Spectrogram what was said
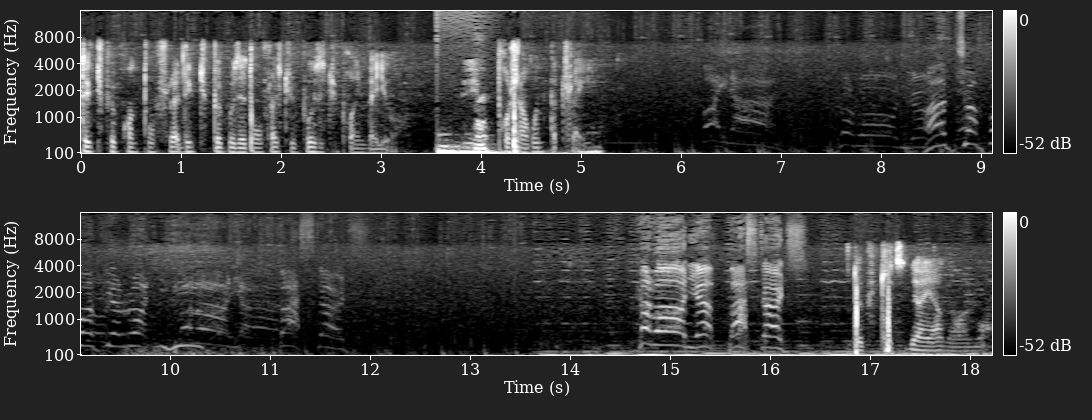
dès que tu peux prendre ton flag, dès que tu peux poser ton flag, tu poses et tu prends une baillot. Et Ouais. prochain round, pas de flag. Doit plus tout être derrière normalement.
